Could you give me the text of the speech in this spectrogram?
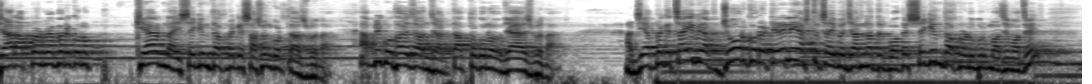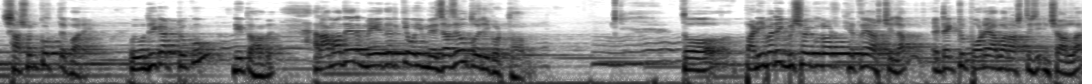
যার আপনার ব্যাপারে কোনো কেয়ার নাই, সে কিন্তু আপনাকে শাসন করতে আসবে না। আপনি কোথায় যান যান তার তো কোনো যায় আসবে না। আর যে আপনাকে চাইবে জোর করে টেনে নিয়ে আসতে চাইবে জান্নাতের পথে, সে কিন্তু আপনার উপর মাঝে মাঝে শাসন করতে পারে। ওই অধিকারটুকু দিতে হবে। আর আমাদের মেয়েদেরকে ওই মেজাজেও তৈরি করতে হবে। তো পারিবারিক বিষয়গুলোর ক্ষেত্রে আসছিলাম। এটা একটু পরে আবার আসতেছি ইনশাআল্লাহ।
